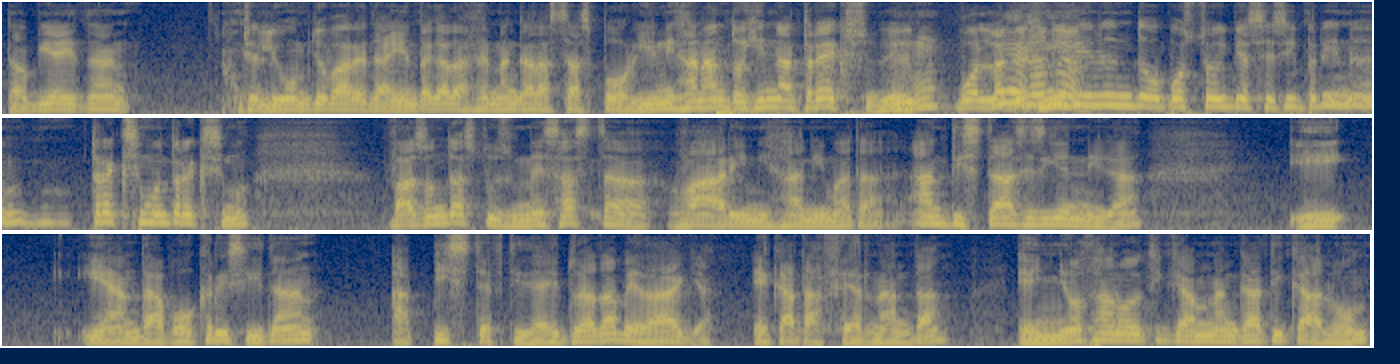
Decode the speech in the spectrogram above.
τα οποία ήταν και λίγο πιο βαρετά ή δεν τα καταφέρναν καλά στα σπορ ή είχαν αντοχή να τρέξουν. Δηλαδή, πολλά Ναι, ναι, παιχνίδια ναι. είναι το, όπως το είπες εσύ πριν, ε, τρέξιμο, τρέξιμο. Βάζοντας τους μέσα στα βάρη μηχανήματα, αντιστάσεις γενικά, η, η ανταπόκριση ήταν απίστευτη. Δηλαδή τώρα τα παιδάκια εκαταφέρναν τα, ενιώθαν ότι έκαναν κάτι καλό.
